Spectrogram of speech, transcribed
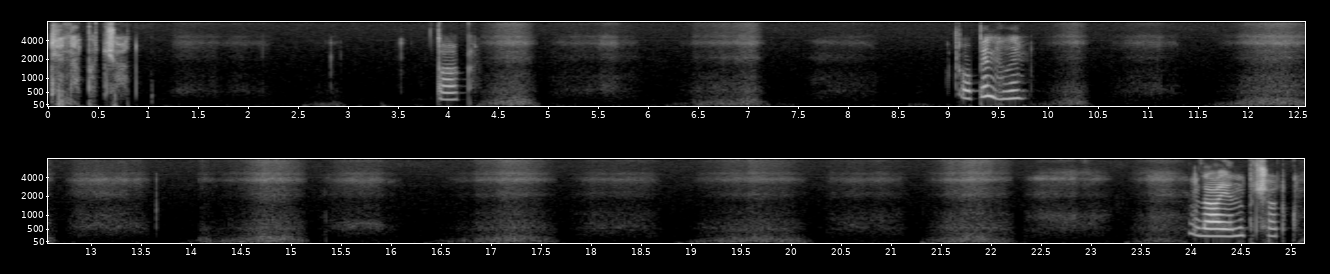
Ти на початку. Так. О, пінгвин. Да, я на початку.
